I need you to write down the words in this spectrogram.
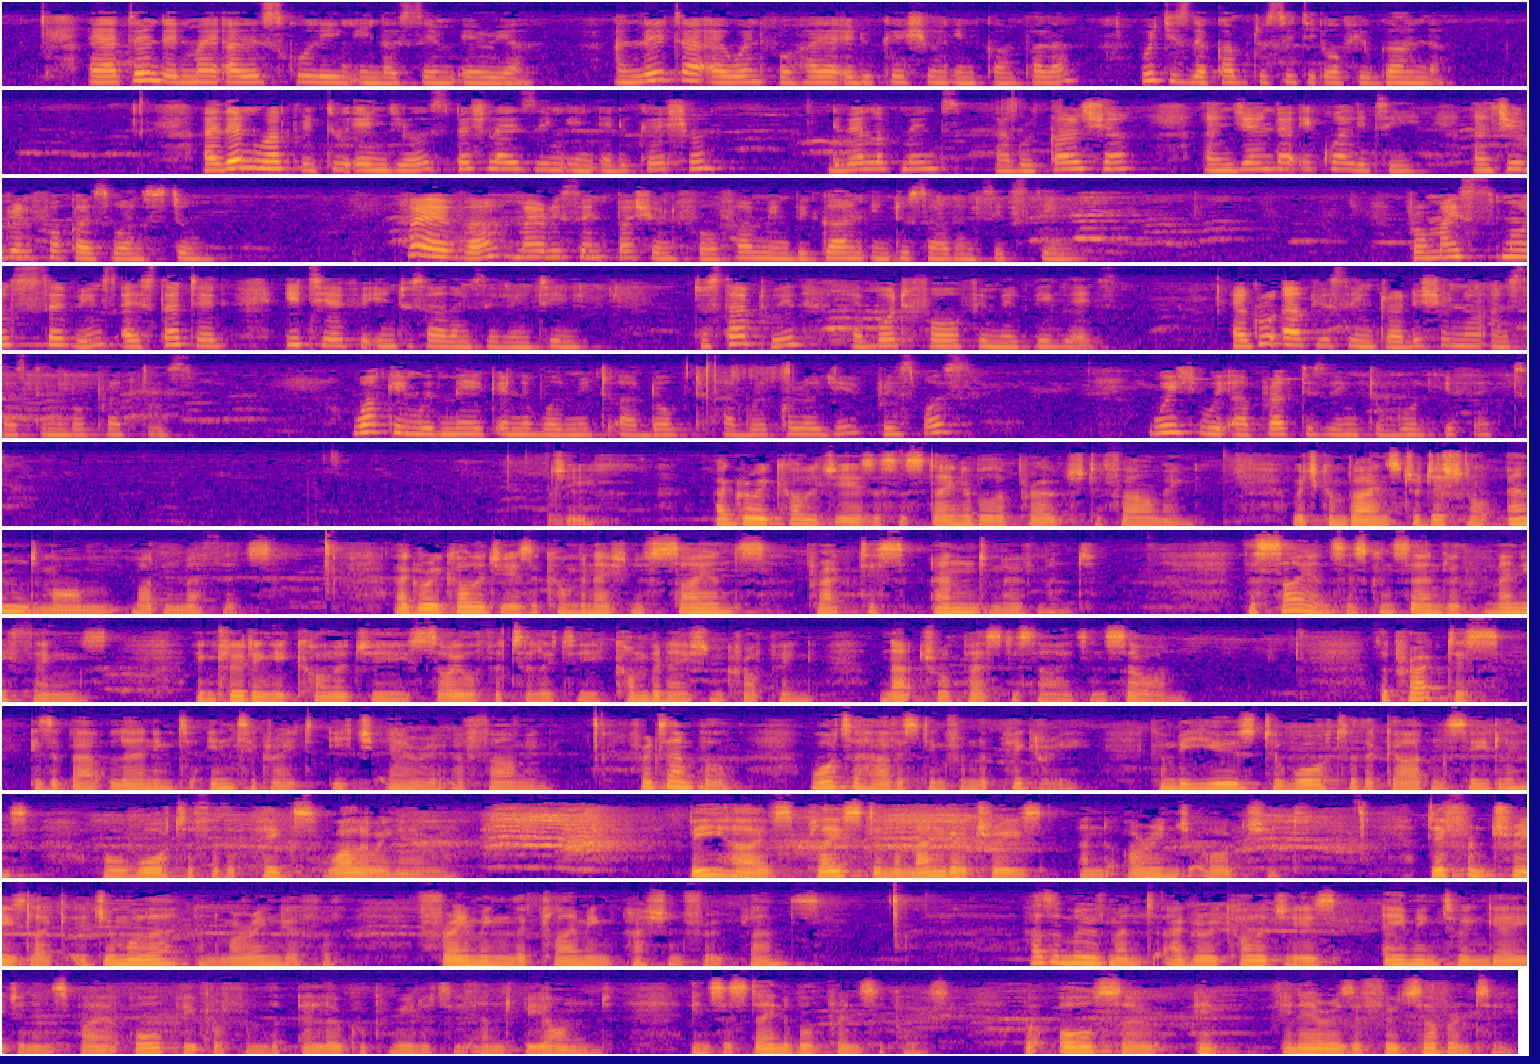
I attended my early schooling in the same area, and later I went for higher education in Kampala, which is the capital city of Uganda. I then worked with two NGOs specializing in education, development, agriculture, and gender equality, and children focused ones too. However, my recent passion for farming began in 2016. From my small savings, I started ETFE in 2017. To start with, I bought four female piglets. I grew up using traditional and sustainable practice. Working with NAIC enabled me to adopt agroecology principles, which we are practicing to good effect. Agroecology is a sustainable approach to farming which combines traditional and more modern methods. Agroecology is a combination of science, practice, and movement. The science is concerned with many things, including ecology, soil fertility, combination cropping, natural pesticides, and so on. The practice is about learning to integrate each area of farming. For example, water harvesting from the piggery can be used to water the garden seedlings or water for the pigs' wallowing area. Beehives placed in the mango trees and orange orchard. Different trees like ijumula and moringa for framing the climbing passion fruit plants. As a movement, agroecology is aiming to engage and inspire all people from the, a local community and beyond in sustainable principles, but also in, in areas of food sovereignty,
